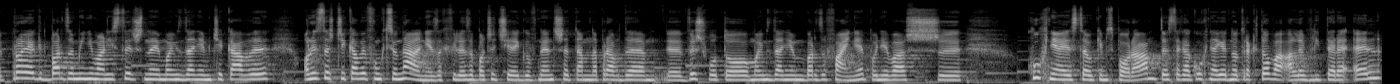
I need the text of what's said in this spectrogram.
Y, Projekt bardzo minimalistyczny, moim zdaniem ciekawy. On jest też ciekawy funkcjonalnie. Za chwilę zobaczycie jego wnętrze. Tam naprawdę y, wyszło to moim zdaniem bardzo fajnie, ponieważ y, kuchnia jest całkiem spora. To jest taka kuchnia jednotraktowa, ale w literę L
